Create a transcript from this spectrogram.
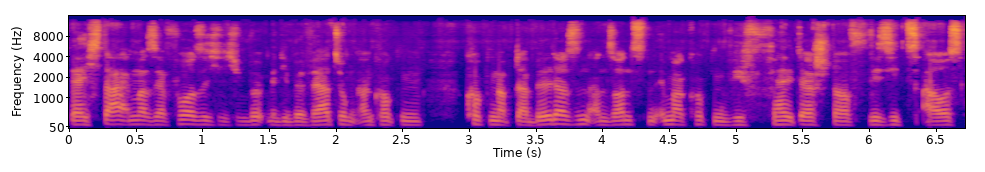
wäre ich da immer sehr vorsichtig und würde mir die Bewertung angucken, gucken, ob da Bilder sind. Ansonsten immer gucken, wie fällt der Stoff, wie sieht's aus,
